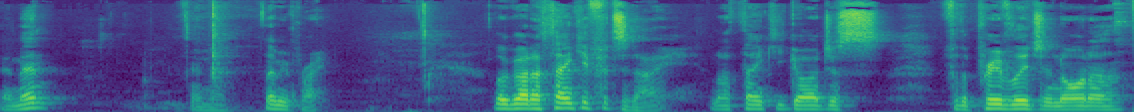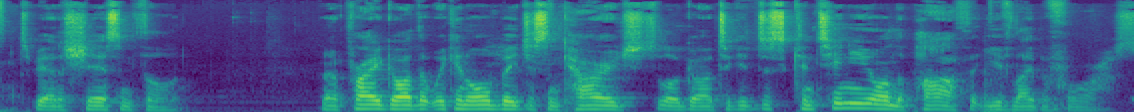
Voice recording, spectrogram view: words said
Amen? Amen. Let me pray. Lord God, I thank you for today. And I thank you, God, just for the privilege and honour to be able to share some thought. And I pray, God, that we can all be just encouraged, Lord God, to just continue on the path that you've laid before us.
